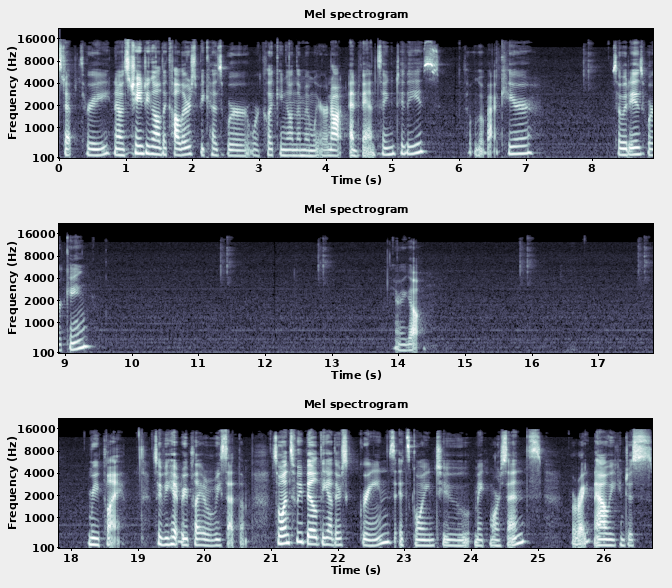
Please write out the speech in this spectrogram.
Step three. Now it's changing all the colors because we're, we're clicking on them and we are not advancing to these. So we'll go back here. So it is working. Here we go. Replay. So if you hit replay, it'll reset them. So once we build the other screens, it's going to make more sense. But right now we can just,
